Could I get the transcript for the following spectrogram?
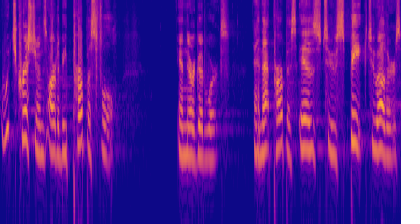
Which Christians are to be purposeful in their good works. And that purpose is to speak to others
